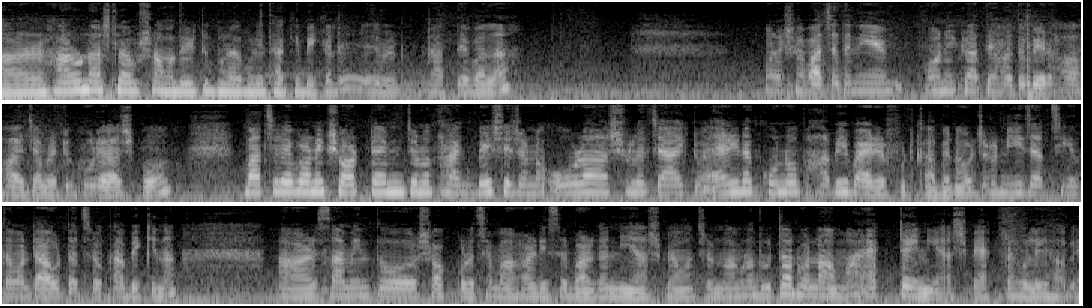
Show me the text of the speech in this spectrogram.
আর হারুন আসলে অবশ্য আমাদের একটু ঘোরাঘুরি থাকে বিকেলে রাতেরবেলা অনেক সময় বাচ্চাদের নিয়ে অনেক রাতে হয়তো বের হওয়া হয় যে আমরা একটু ঘুরে আসব। বাচ্চারা এবার অনেক শর্ট টাইম জন্য থাকবে, সেজন্য ওরা আসলে যা একটু অ্যারিনা কোনোভাবেই বাইরের ফুড খাবে না। ওর জন্য নিয়ে যাচ্ছি, কিন্তু আমার ডাউট আছে ও খাবে কিনা। আর সামিন তো শখ করেছে, মা হার্ডিসের বার্গার নিয়ে আসবে আমার জন্য। আমরা দুটো আনব, না, মা একটাই নিয়ে আসবে, একটা হলেই হবে।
